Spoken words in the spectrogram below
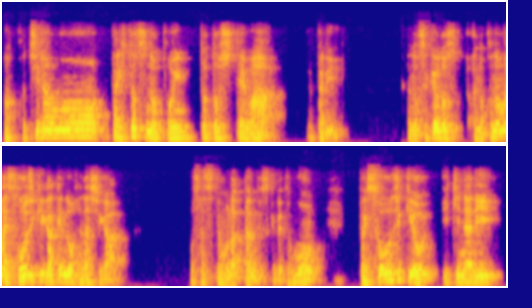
まあ、こちらもやっぱり一つのポイントとしては、やっぱりあの、先ほど、あの、この前掃除機がけの話が、をさせてもらったんですけれども、やっぱり掃除機をいきなり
